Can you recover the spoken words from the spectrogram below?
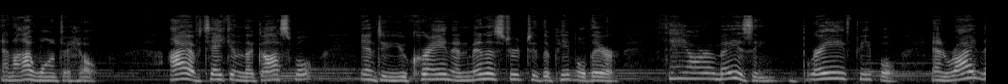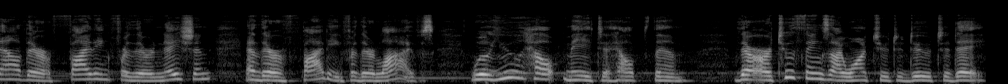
and I want to help. I have taken the gospel into Ukraine and ministered to the people there. They are amazing, brave people. And right now they're fighting for their nation and they're fighting for their lives. Will you help me to help them? There are two things I want you to do today.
